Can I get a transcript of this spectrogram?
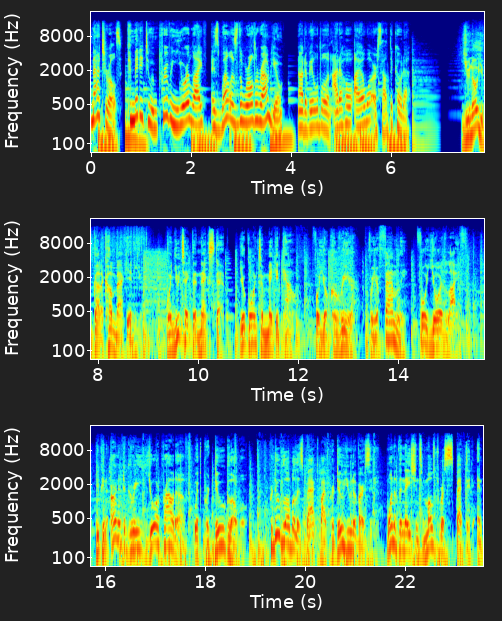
Naturals, committed to improving your life as well as the world around you. Not available in Idaho, Iowa, or South Dakota. You know you've got a comeback in you. When you take the next step, you're going to make it count for your career, for your family, for your life. You can earn a degree you're proud of with Purdue Global. Purdue Global is backed by Purdue University, one of the nation's most respected and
